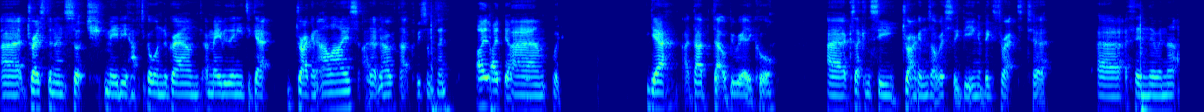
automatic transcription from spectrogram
uh, Dresden and such maybe have to go underground and maybe they need to get dragon allies. I don't know. That could be something. I, I'd be up. for that. Um, which, yeah, that that would be really cool. Because I can see dragons obviously being a big threat to uh, Ethniu and that.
